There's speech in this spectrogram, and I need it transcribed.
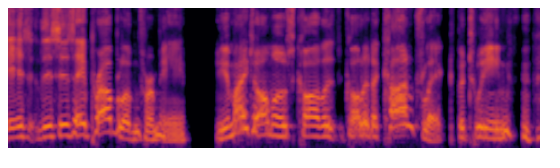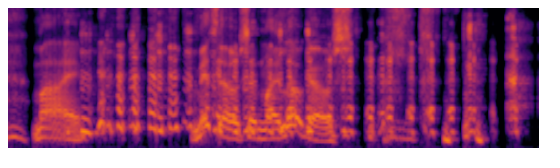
It, this is a problem for me. You might almost call it call it a conflict between my mythos and my logos.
